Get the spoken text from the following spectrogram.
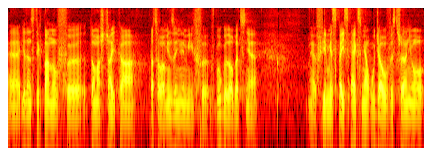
E, Jeden z tych panów, e, Tomasz Czajka, pracował między innymi w, w Google, obecnie e, w firmie SpaceX, miał udział w wystrzeleniu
